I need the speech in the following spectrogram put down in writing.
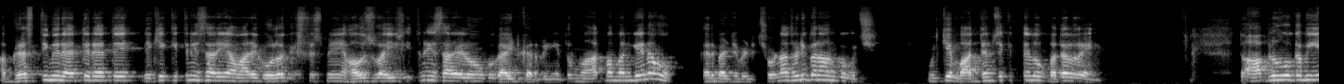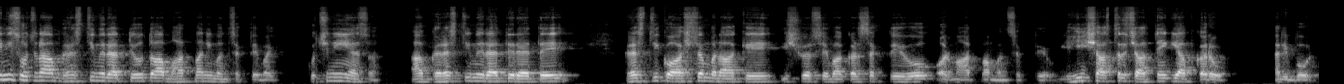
अब गृहस्थी में रहते रहते, देखिए कितने सारे हमारे गोलक एक्सप्रेस में हाउस वाइफ इतने सारे लोगों को गाइड कर रही हैं। तो महात्मा बन गए ना वो, घर बैठे बैठे। छोड़ना थोड़ी बना उनको कुछ। उनके माध्यम से कितने लोग बदल रहे हैं। तो आप लोगों को कभी ये नहीं सोचना, आप गृहस्थी में रहते हो तो आप महात्मा नहीं बन सकते भाई। कुछ नहीं है ऐसा। आप गृहस्थी में रहते रहते, गृहस्थी को आश्रम बना के ईश्वर सेवा कर सकते हो और महात्मा बन सकते हो। यही शास्त्र चाहते हैं कि आप करो। हरि बोल।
